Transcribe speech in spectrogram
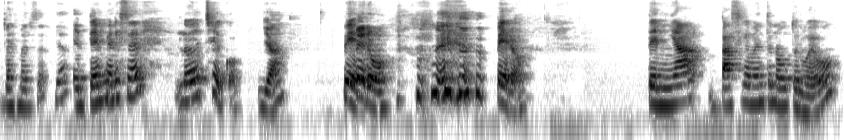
¿Desmerecer? ¿Ya? el desmerecer, lo de Checo. ¿Ya? Pero, Pero, pero, tenía básicamente un auto nuevo,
